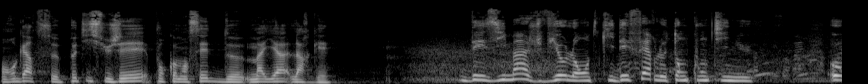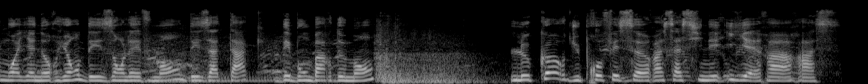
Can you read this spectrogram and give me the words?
On regarde ce petit sujet pour commencer de Maya Larguet. Des images violentes qui déferlent en continu. Au Moyen-Orient, des enlèvements, des attaques, des bombardements. Le corps du professeur assassiné hier à Arras.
